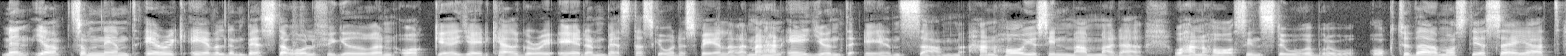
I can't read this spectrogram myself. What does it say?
Men ja, som nämnt, Eric är väl den bästa rollfiguren och eh, Jade Calgary är den bästa skådespelaren. Men han är ju inte ensam. Han har ju sin mamma där och han har sin storebror. Och tyvärr måste jag säga att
